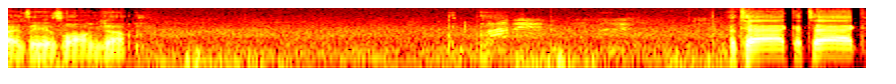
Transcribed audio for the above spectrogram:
Isaiah's long jump. Attack, attack.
